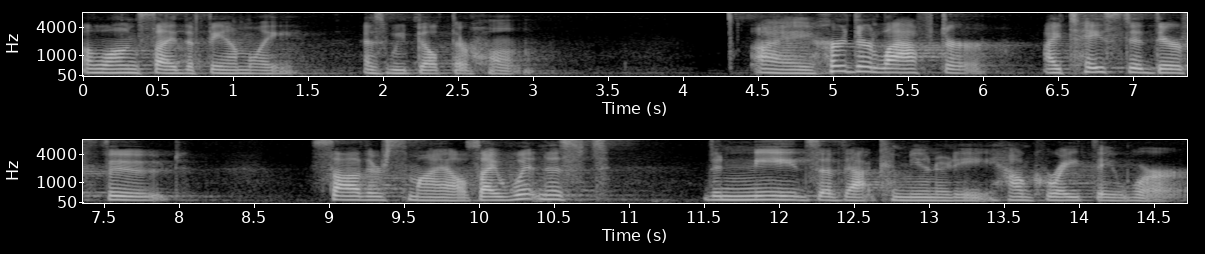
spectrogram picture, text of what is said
alongside the family as we built their home. I heard their laughter. I tasted their food, saw their smiles. I witnessed the needs of that community, how great they were.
